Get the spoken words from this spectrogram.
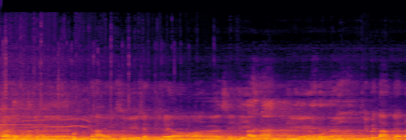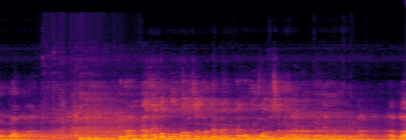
ไม่คุณจะมีคุณเพิ่งถ่ายซีรีส์เสร็จไม่ใช่เหรอเออซีรีส์อะไรนะที่คุณนะที่ไปตากแดดดำๆอะใช่ไหมเดี๋ยวให้เขาพูดความรู้สึกก่อนได้ไหมให้เขาพูดความรู้สึกก่อนได้ไหมครับก็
